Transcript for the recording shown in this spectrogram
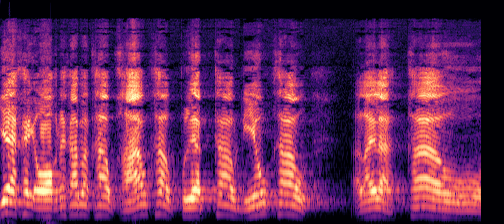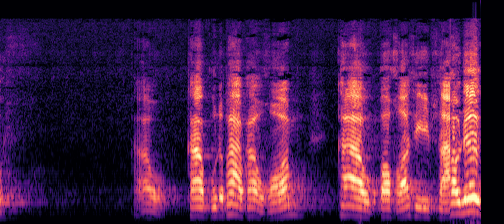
แยกให้ออกนะครับว่าข้าวขาวข้าวเปลือกข้าวเหนียวข้าวอะไรล่ะ ข้าวข้าวข้าวคุณภาพข้าวหอม ข้าวกขอสี่สามข้าวนึ่ง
